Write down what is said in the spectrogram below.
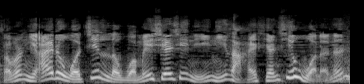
怎么你挨着我近了，我没嫌弃你，你咋还嫌弃我了呢？你。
